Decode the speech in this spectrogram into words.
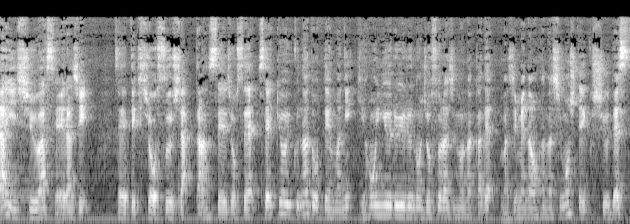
第1週はセーラジ。性的少数者男性女性性教育などをテーマに基本ゆるゆるの女装ラジの中で真面目なお話もしていく週です。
